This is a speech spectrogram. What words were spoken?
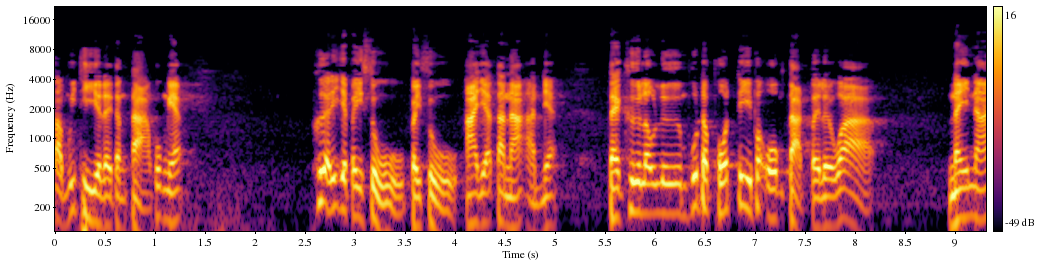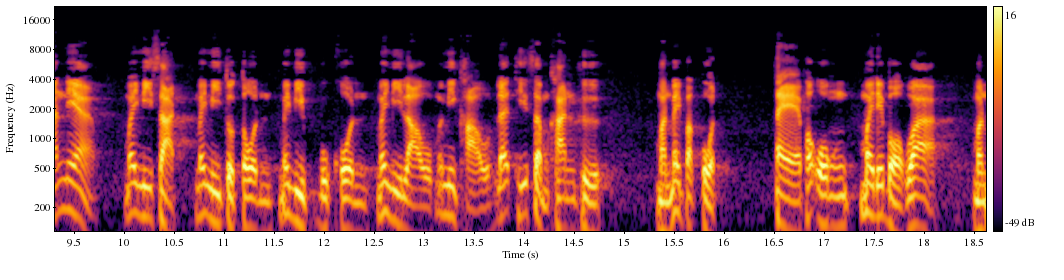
กรรมวิธีอะไรต่าง ๆ พวกเนี้ย เพื่อที่จะไปสู่ไปสู่อายตนะอันเนี้ยแต่คือเราลืมพุทธพจน์ที่พระองค์ตัดไปเลยว่า ในนั้นเนี่ยไม่มีสัตว์ ไม่มีตัวตน ไม่มีบุคคล ไม่มีเราไม่มีเขา และที่สำคัญคือมันไม่ปรากฏ แต่พระองค์ไม่ได้บอกว่ามัน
